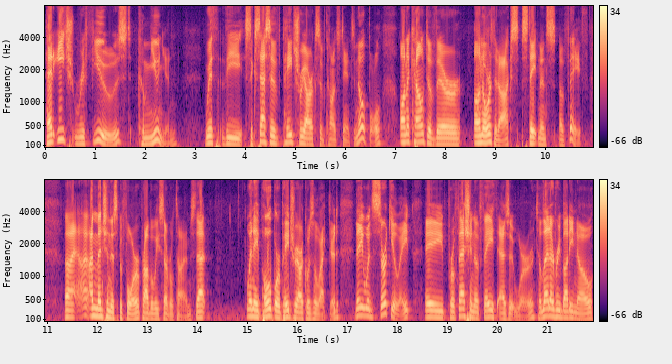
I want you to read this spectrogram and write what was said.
had each refused communion with the successive patriarchs of Constantinople on account of their unorthodox statements of faith. Uh, I, I mentioned this before, probably several times, that when a pope or patriarch was elected, they would circulate a profession of faith, as it were, to let everybody know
